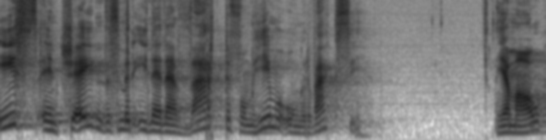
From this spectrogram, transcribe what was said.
ist entscheidend, dass wir in den Werten vom Himmel unterwegs sind. Ich habe mal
